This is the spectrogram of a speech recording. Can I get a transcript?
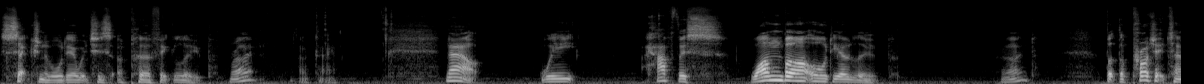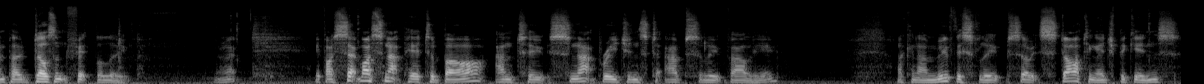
section of audio which is a perfect loop right Okay. Now, we have this one bar audio loop, right? But the project tempo doesn't fit the loop, right? If I set my snap here to bar and to snap regions to absolute value, I can now move this loop so its starting edge begins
